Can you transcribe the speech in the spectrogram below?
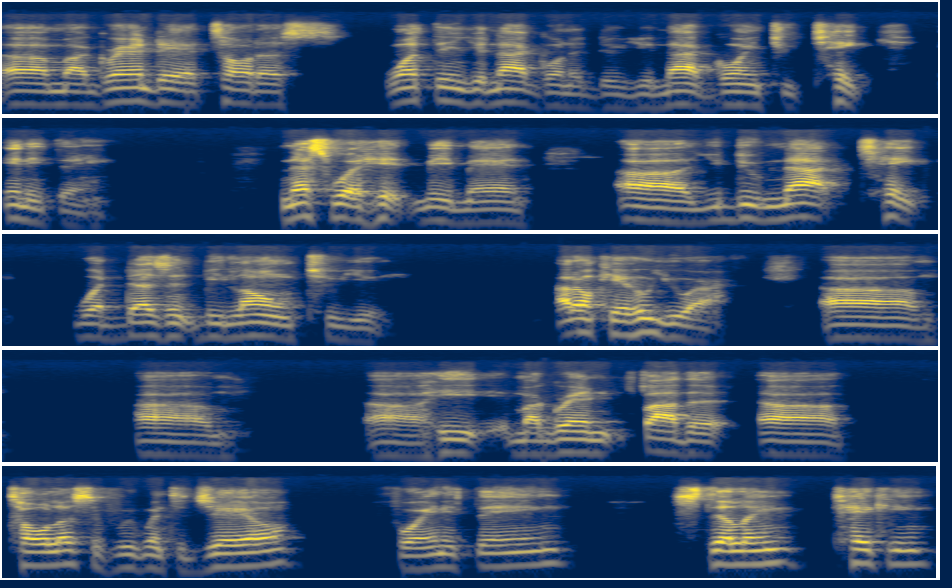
Uh, my granddad taught us one thing you're not going to do, you're not going to take anything. And that's what hit me, man. Uh, you do not take what doesn't belong to you. I don't care who you are. Um, um, uh, he, my grandfather uh, told us if we went to jail for anything, stealing, taking,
